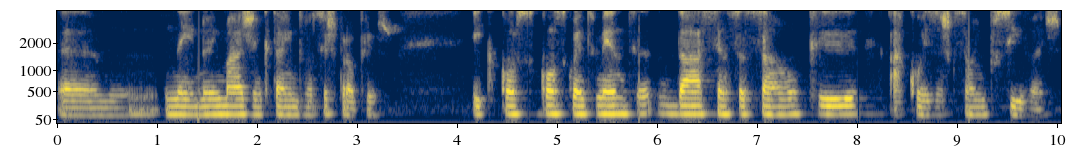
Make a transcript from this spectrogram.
um, na, na, imagem que têm de vocês próprios e que, consequentemente, dá a sensação que há coisas que são impossíveis,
